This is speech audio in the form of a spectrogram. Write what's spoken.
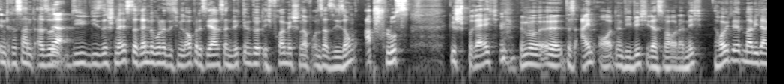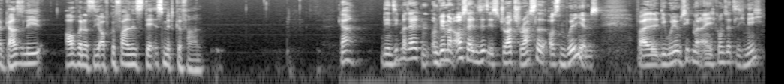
Interessant, also Ja. die, diese schnellste Rennrunde sich im Laufe des Jahres entwickeln wird. Ich freue mich schon auf unser Saisonabschlussgespräch, wenn wir äh, das einordnen, wie wichtig das war oder nicht. Heute mal wieder Gasly, auch wenn es nicht aufgefallen ist, der ist mitgefahren. Ja, den sieht man selten. Und wen man auch selten sieht, ist George Russell aus dem Williams. Weil die Williams sieht man eigentlich grundsätzlich nicht.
